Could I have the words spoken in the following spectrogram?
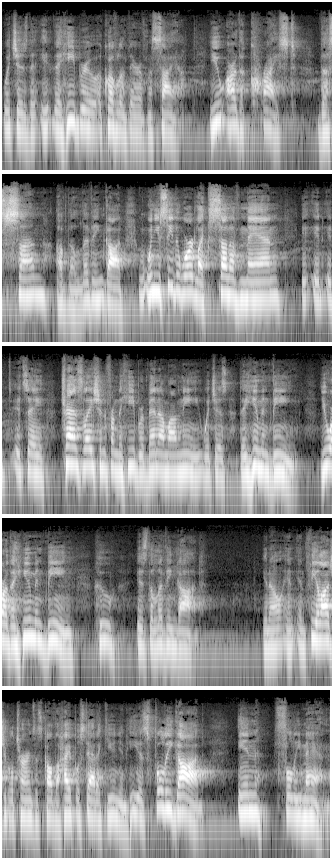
which is the, the Hebrew equivalent there of Messiah. You are the Christ, the Son of the living God. When you see the word like Son of Man, it, it, it, it's a translation from the Hebrew Ben Amani, which is the human being. You are the human being who is the living God. You know, in, in theological terms, it's called the hypostatic union. He is fully God in fully man.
